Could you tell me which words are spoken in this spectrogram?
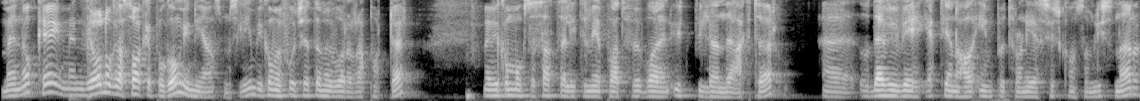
Men okej, men vi har några saker på gång i Nyans Muslim. Vi kommer fortsätta med våra rapporter. Men vi kommer också satsa lite mer på att vara en utbildande aktör. Eh, och där vill vi jättegärna ha input från er syskon som lyssnar.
